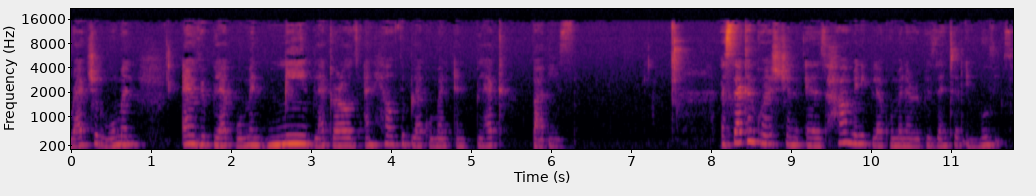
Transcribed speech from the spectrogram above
wretched women, angry black women, mean black girls, unhealthy black women, and black Barbies. A second question is how many black women are represented in movies?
